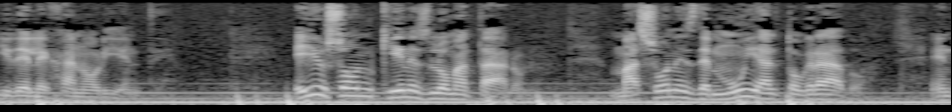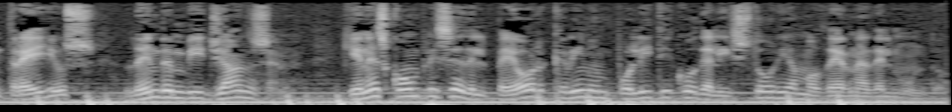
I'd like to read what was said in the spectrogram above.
y del lejano oriente. Ellos son quienes lo mataron, masones de muy alto grado, entre ellos Lyndon B. Johnson, quien es cómplice del peor crimen político de la historia moderna del mundo.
